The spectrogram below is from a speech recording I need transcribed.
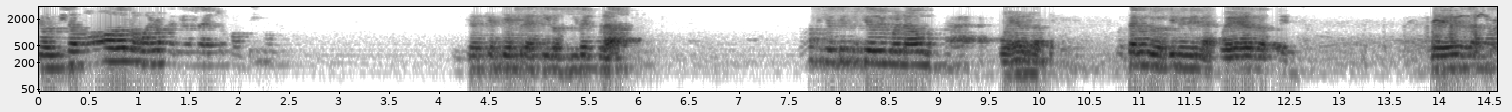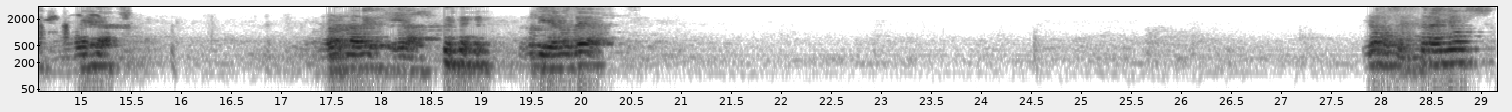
te olvida todo lo bueno que Dios ha hecho contigo. ¿Y crees que siempre ha sido así de curado? No, si yo siempre he sido bien buena onda. Ah, acuérdate. No tengo tu vecino y dile, acuérdate. Acuérdate, que eras. Pero que ya. Éramos extraños,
